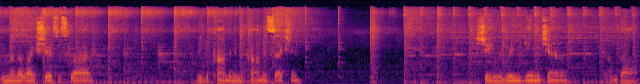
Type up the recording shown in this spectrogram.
Remember to like, share, subscribe. Leave a comment in the comment section. Shady McGravy Gaming Channel, and I'm gone.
